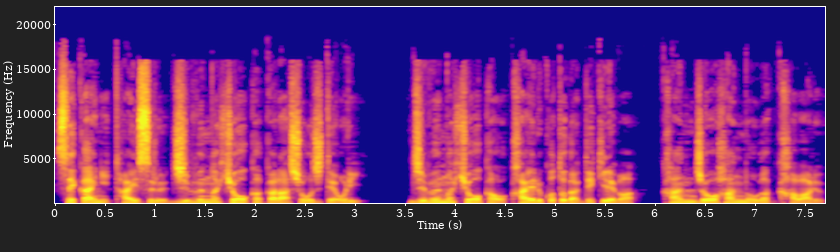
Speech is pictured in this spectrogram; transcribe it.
世界に対する自分の評価から生じており、自分の評価を変えることができれば感情反応が変わる。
